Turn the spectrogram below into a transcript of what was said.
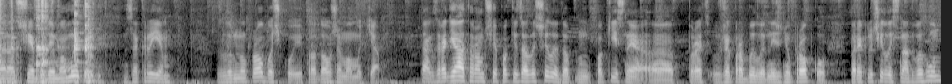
Зараз ще будемо мити, закриємо зливну пробочку і продовжимо миття. Так, з радіатором ще поки залишили, покисне, е, вже пробили нижню пробку, переключились на двигун.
